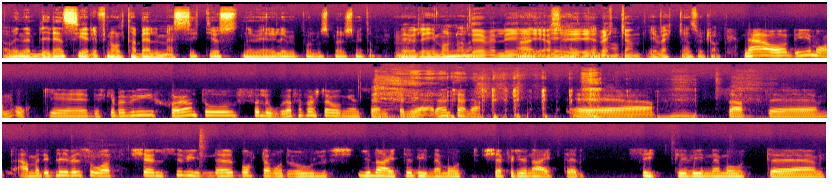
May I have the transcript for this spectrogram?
jag vet inte, blir det en seriefinal tabellmässigt just nu? Är det Liverpool och Spurs som är topp? Det är väl imorgon eller? Det är väl i, Ja, alltså, i helgen, veckan. Ja, I veckan såklart. Nej, ja, det är imorgon och eh, det ska bli skönt att förlora för första gången sedan premiären känner jag. Eh, så att, eh, ja men det blir väl så att Chelsea vinner borta mot Wolves, United vinner mot Sheffield United, City vinner mot eh,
